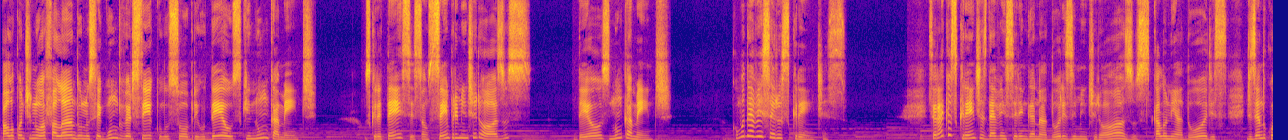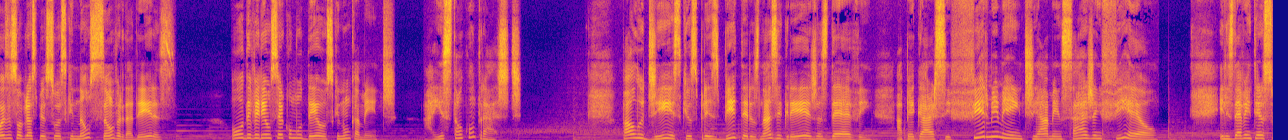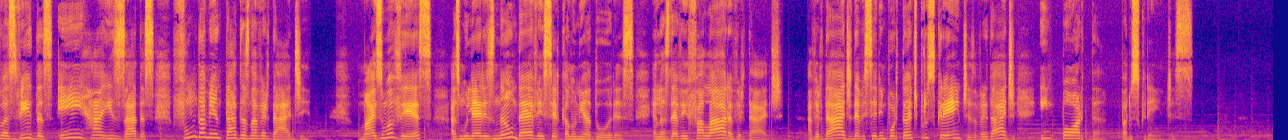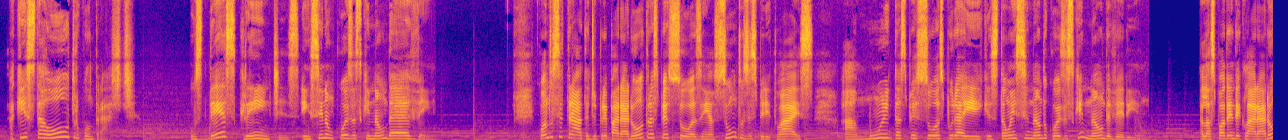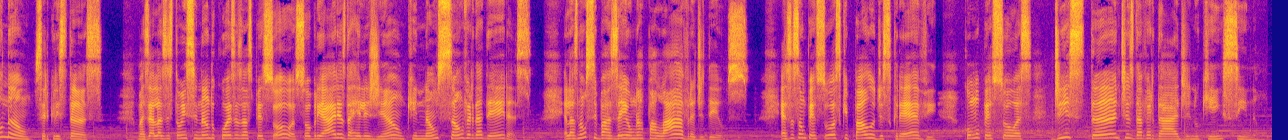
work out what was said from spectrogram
Paulo continua falando no segundo versículo sobre o Deus que nunca mente. Os cretenses são sempre mentirosos, Deus nunca mente. Como devem ser os crentes? Será que os crentes devem ser enganadores e mentirosos, caluniadores, dizendo coisas sobre as pessoas que não são verdadeiras? Ou deveriam ser como Deus, que nunca mente? Aí está o contraste. Paulo diz que os presbíteros nas igrejas devem apegar-se firmemente à mensagem fiel eles devem ter suas vidas enraizadas, fundamentadas na verdade. Mais uma vez, as mulheres não devem ser caluniadoras, elas devem falar a verdade. A verdade deve ser importante para os crentes, a verdade importa para os crentes. Aqui está outro contraste. Os descrentes ensinam coisas que não devem, quando se trata de preparar outras pessoas em assuntos espirituais, há muitas pessoas por aí que estão ensinando coisas que não deveriam. Elas podem declarar ou não ser cristãs, mas elas estão ensinando coisas às pessoas sobre áreas da religião que não são verdadeiras. Elas não se baseiam na palavra de Deus. Essas são pessoas que Paulo descreve como pessoas distantes da verdade no que ensinam.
